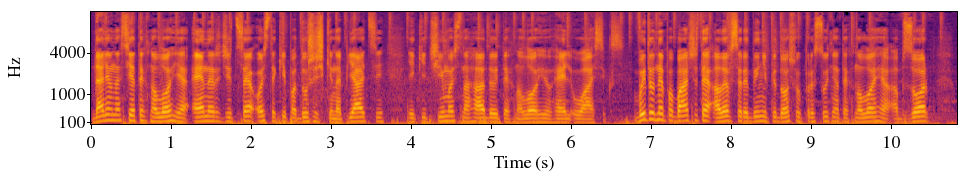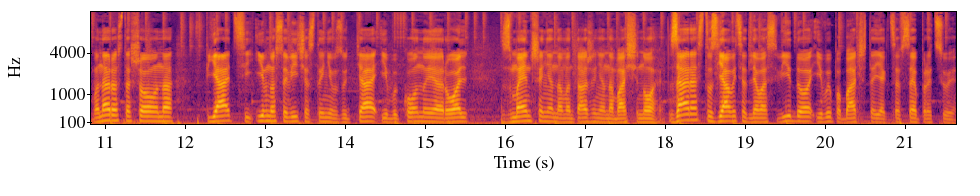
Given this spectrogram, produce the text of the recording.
Далі в нас є технологія Energy. Це ось такі подушечки на п'ятці, які чимось нагадують технологію гель у Asics. Ви тут не побачите, але всередині підошви присутня технологія Absorb. Вона розташована в п'ятці і в носовій частині взуття і виконує роль зменшення навантаження на ваші ноги. Зараз тут з'явиться для вас відео, і ви побачите, як це все працює.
